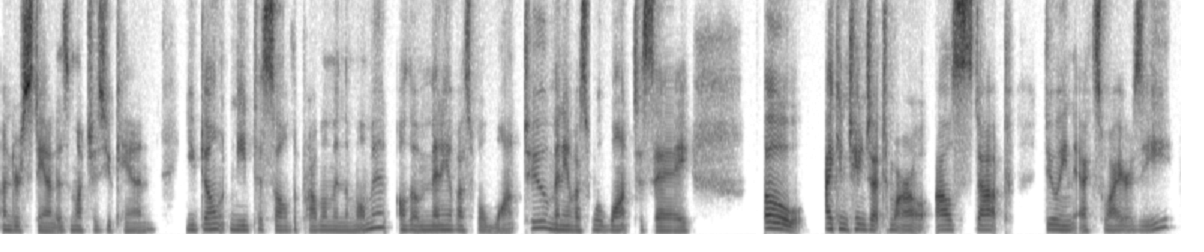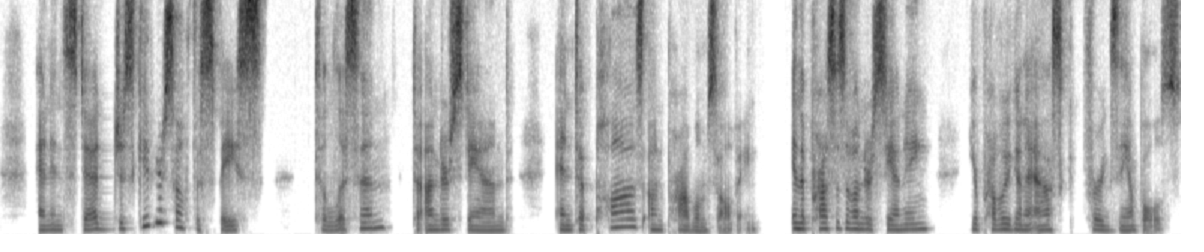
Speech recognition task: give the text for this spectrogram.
understand as much as you can. You don't need to solve the problem in the moment, although many of us will want to. Many of us will want to say, Oh, I can change that tomorrow. I'll stop doing X, Y, or Z. And instead, just give yourself the space to listen, to understand, and to pause on problem solving. In the process of understanding, you're probably going to ask for examples.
